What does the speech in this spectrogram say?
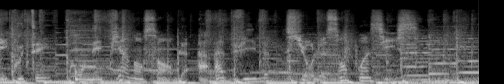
Écoutez, on est bien ensemble à Abbeville sur le 100.6.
